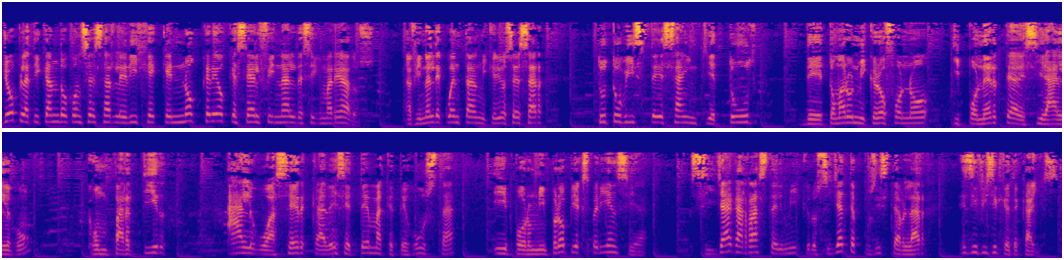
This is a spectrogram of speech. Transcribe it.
yo platicando con César le dije que no creo que sea el final de Sigmareados. A final de cuentas, mi querido César, tú tuviste esa inquietud de tomar un micrófono y ponerte a decir algo, compartir algo acerca de ese tema que te gusta, y por mi propia experiencia, si ya agarraste el micro, si ya te pusiste a hablar, es difícil que te calles.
